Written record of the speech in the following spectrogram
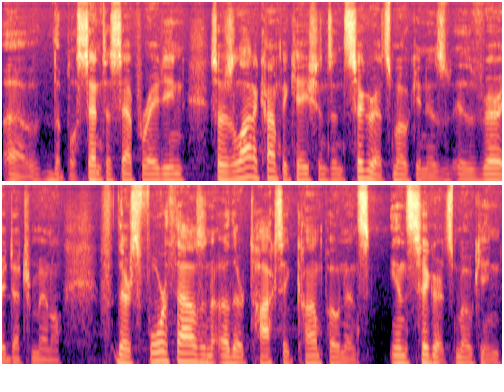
the placenta separating. So there's a lot of complications, and cigarette smoking is, is very detrimental. There's 4,000 other toxic components in cigarette smoking,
